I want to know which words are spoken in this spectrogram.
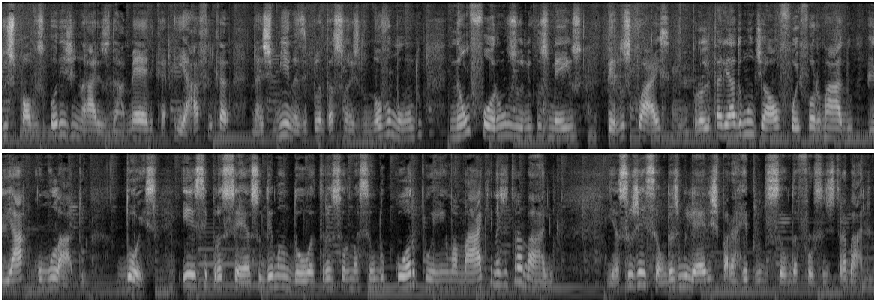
dos povos originários da América e África nas minas e plantações do Novo Mundo não foram os únicos meios pelos quais o proletariado mundial foi formado e acumulado. 2. Esse processo demandou a transformação do corpo em uma máquina de trabalho e a sujeição das mulheres para a reprodução da força de trabalho.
